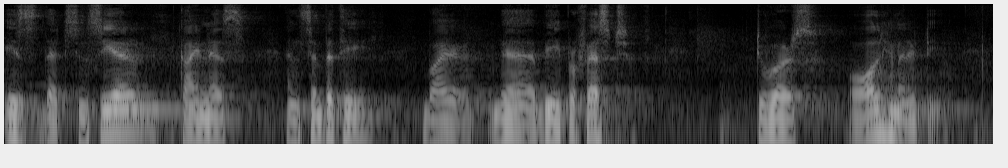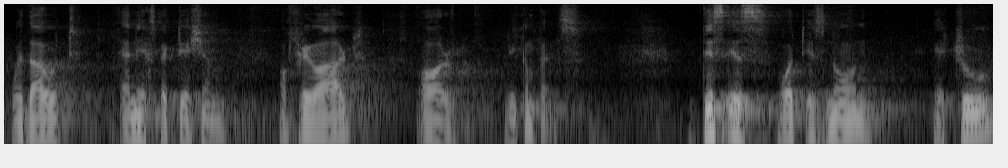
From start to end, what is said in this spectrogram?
is that sincere kindness and sympathy by, uh, be professed towards all humanity without any expectation of reward or recompense. This is what is known a true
